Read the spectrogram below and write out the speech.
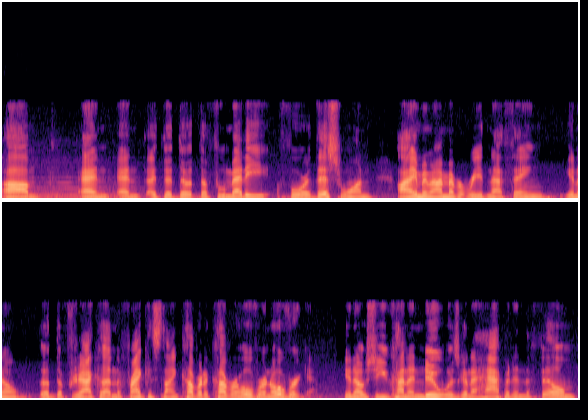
Um, and and uh, the, the the Fumetti for this one, I mean, I remember reading that thing, you know, the, the Dracula and the Frankenstein cover to cover over and over again. You know, so you kind of knew what was going to happen in the film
